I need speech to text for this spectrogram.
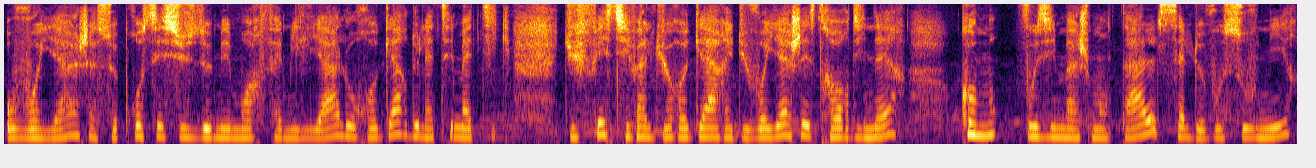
au voyage, à ce processus de mémoire familiale, au regard de la thématique du Festival du regard et du voyage extraordinaire, comment vos images mentales, celles de vos souvenirs,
